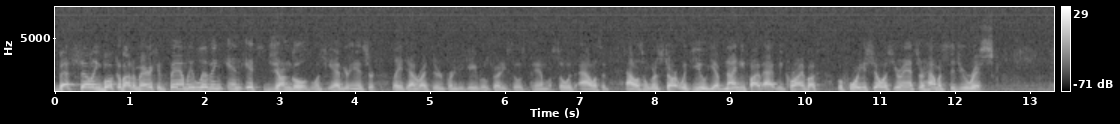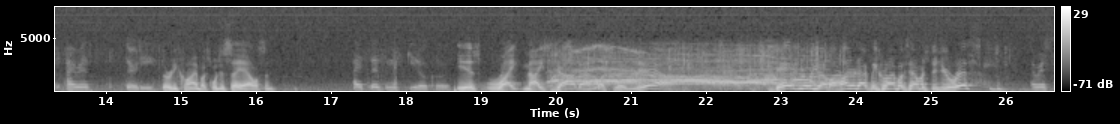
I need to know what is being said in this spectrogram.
Best-selling book about American family living in its jungles. Once you have your answer, lay it down right there in front of you. Gabriel's ready. So is Pamela. So is Allison. Allison, we're going to start with you. You have 95 Acme Crime Bucks. Before you show us your answer, how much did you risk? I risked 30. 30 Crime Bucks. What'd you say, Allison? I said the mosquito coast. Is right. Nice job, Allison. Yeah. Gabriel, you have 100 Acme Crime Bucks. How much did you risk? I risked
